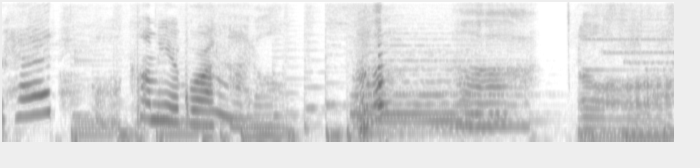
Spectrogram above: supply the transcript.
head? Oh, come here for a cuddle. Ah. Oh.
